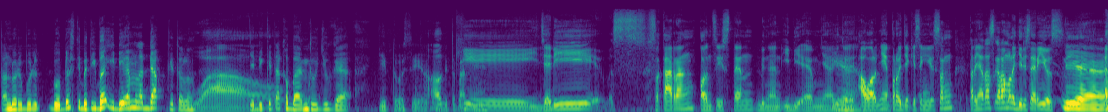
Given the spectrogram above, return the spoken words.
tahun 2012 tiba-tiba EDM meledak gitu loh. Wow. Jadi kita kebantu juga gitu sih Oke, tepatnya. jadi sekarang konsisten dengan EDM-nya gitu. Iya. Awalnya project iseng-iseng, ternyata sekarang malah jadi serius. Iya.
